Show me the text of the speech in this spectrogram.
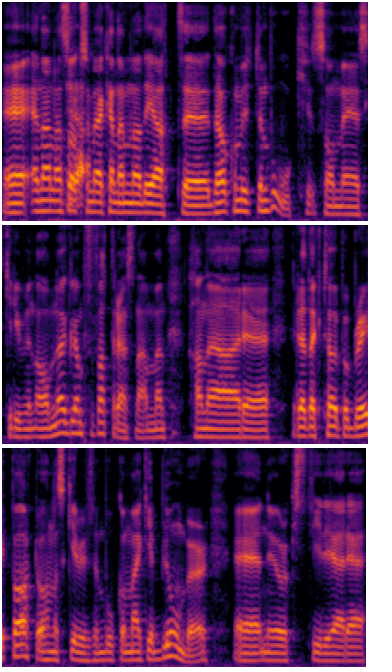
Eh, en annan sak ja. som jag kan nämna det är att eh, det har kommit ut en bok som är skriven av, nu har jag glömt författarens namn, men han är eh, redaktör på Breitbart och han har skrivit en bok om Michael Bloomberg, eh, New Yorks tidigare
